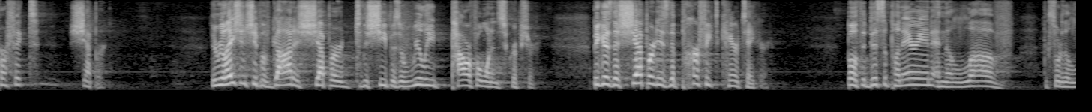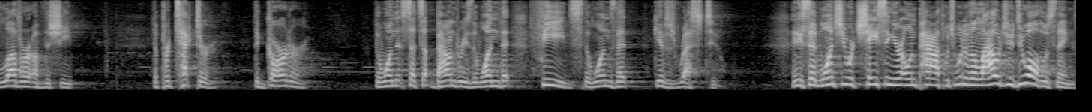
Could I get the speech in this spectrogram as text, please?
perfect shepherd. The relationship of God as shepherd to the sheep is a really powerful one in Scripture because the shepherd is the perfect caretaker, both the disciplinarian and the love, the sort of the lover of the sheep, the protector, the garter, the one that sets up boundaries, the one that feeds, the ones that gives rest to. And he said, once you were chasing your own path, which would have allowed you to do all those things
